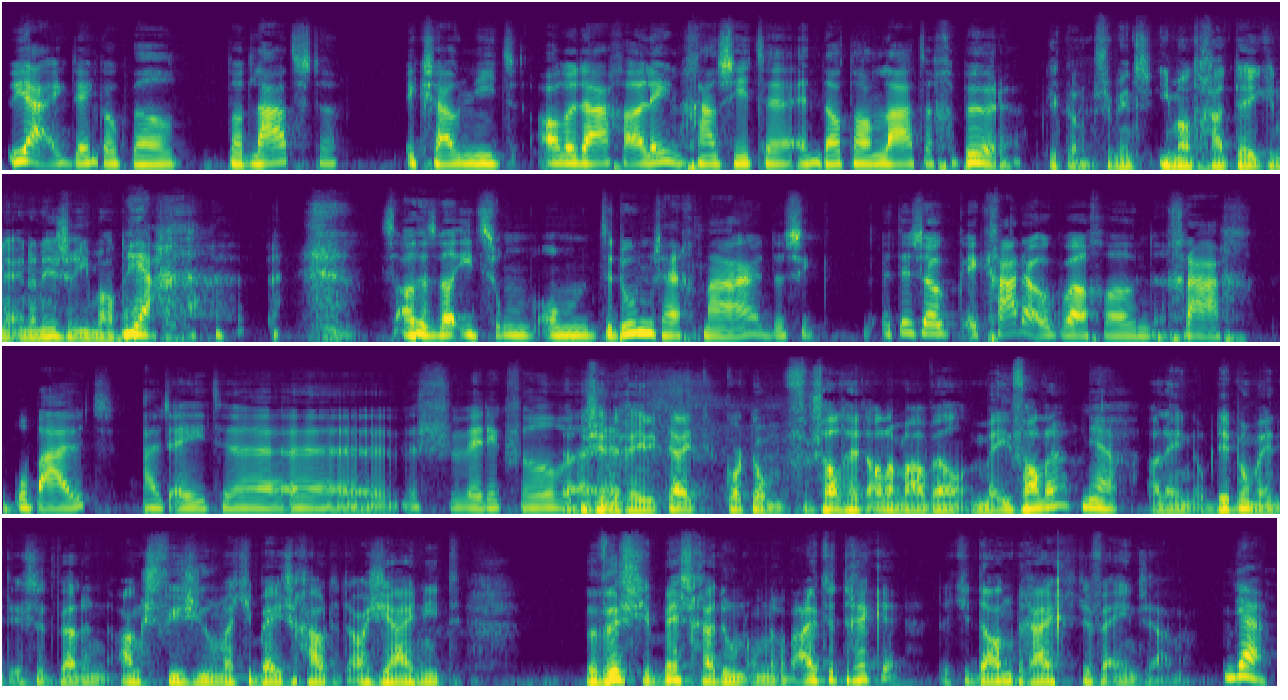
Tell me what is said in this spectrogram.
Ja, ik denk ook wel dat laatste. Ik zou niet alle dagen alleen gaan zitten en dat dan laten gebeuren. Je kan op zijn minst iemand gaan tekenen en dan is er iemand. Ja, het is altijd wel iets om, om te doen, zeg maar. Dus ik, het is ook, ik ga er ook wel gewoon graag op uit. Uit eten, eh, weet ik veel. Dus in de eh, realiteit, kortom, zal het allemaal wel meevallen. ja, Alleen op dit moment is het wel een angstvisioen wat je bezighoudt. Dat als jij niet bewust je best gaat doen om erop uit te trekken, dat je dan dreigt te vereenzamen. ja.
